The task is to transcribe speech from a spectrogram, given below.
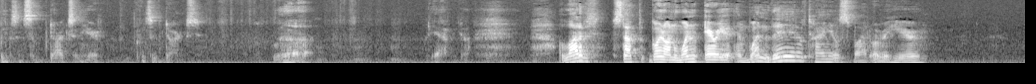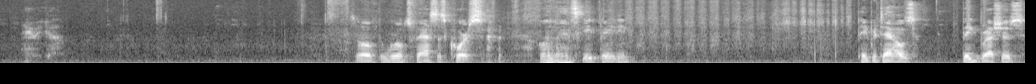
Bring some, darks in here. Bring some darks. Yeah, we go. A lot of stuff going on in one area and one little tiny little spot over here. There we go. So the world's fastest course on landscape painting. Paper towels, big brushes,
